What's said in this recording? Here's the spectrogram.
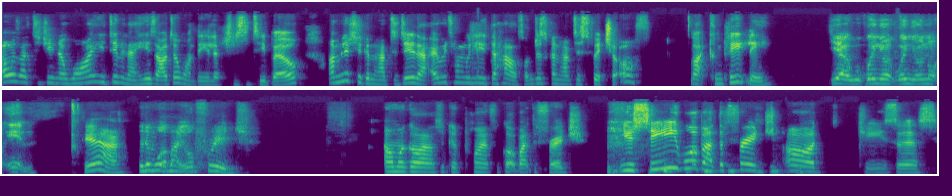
I was like, did you know why are you doing that? He's like, I don't want the electricity bill. I'm literally gonna have to do that. Every time we leave the house, I'm just gonna have to switch it off. Like completely. Yeah, when you're when you're not in. Yeah. But then what about your fridge? Oh my god, that's a good point. I forgot about the fridge. You see, what about the fridge? Oh Jesus.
